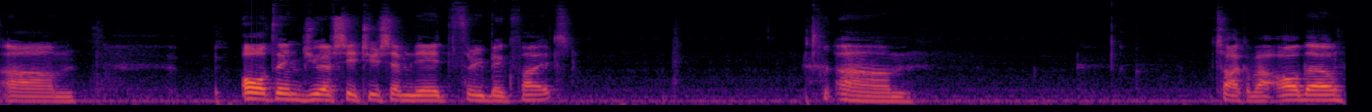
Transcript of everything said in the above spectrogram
Um, all things UFC 278, three big fights. Um, talk about Aldo.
